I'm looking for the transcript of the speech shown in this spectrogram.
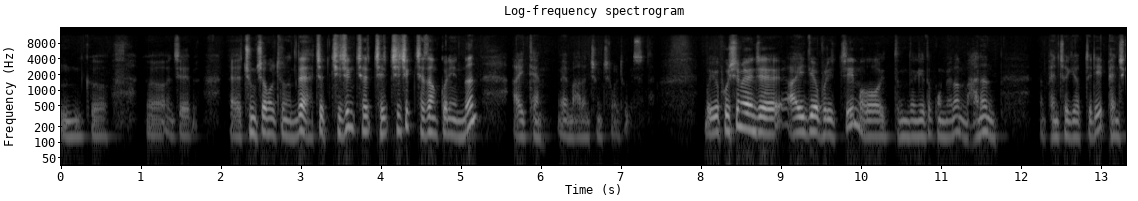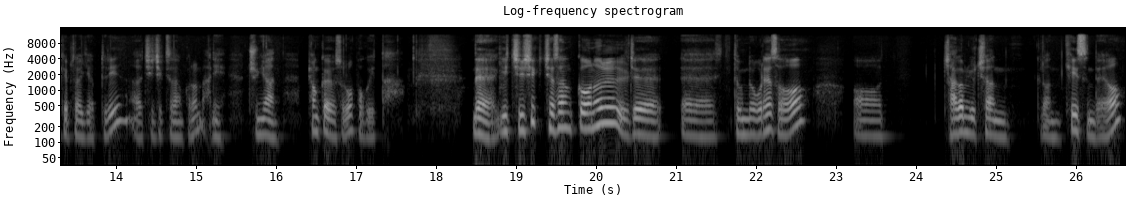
음, 그 어, 이제 중점을 두는데 즉 지식, 재산권이 있는 아이템에 많은 중점을 두고 있습니다. 뭐 이거 보시면 이제 아이디어 브릿지 뭐 등등에도 보면은 많은 벤처 기업들이 벤처 캐피탈 기업들이 어, 지식 재산권을 많이 중요한 평가 요소로 보고 있다. 네, 이 지식 재산권을 이제 에, 등록을 해서 어, 자금 유치한 그런 케이스인데요.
